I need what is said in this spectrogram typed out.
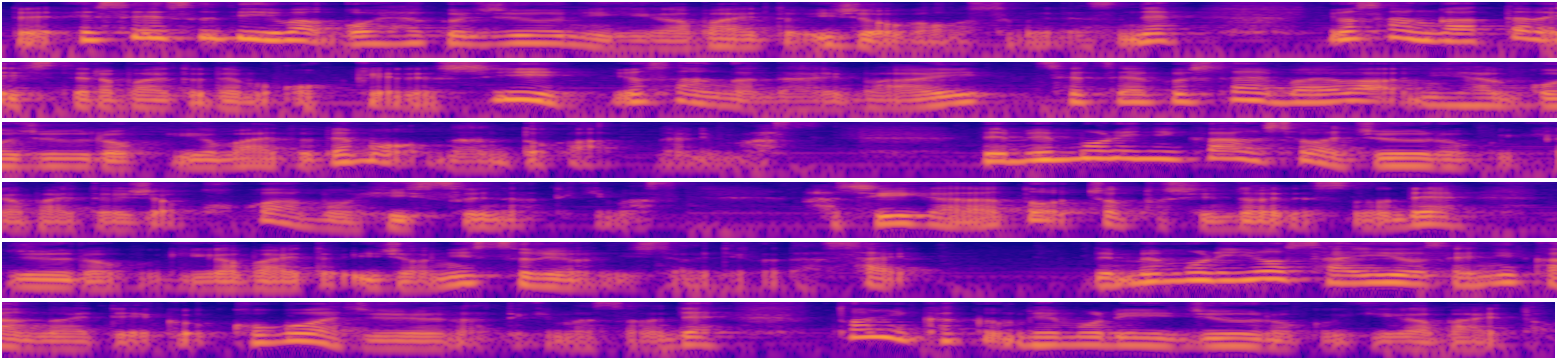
で、SSD は 512GB 以上がおすすめですね。予算があったら 1TB でも OK ですし、予算がない場合、節約したい場合は 256GB でもなんとかなります。で、メモリに関しては 16GB 以上。ここはもう必須になってきます。8GB だとちょっとしんどいですので、16GB 以上にするようにしておいてください。で、メモリを最優先に考えていく。ここが重要になってきますので、とにかくメモリー 16GB。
